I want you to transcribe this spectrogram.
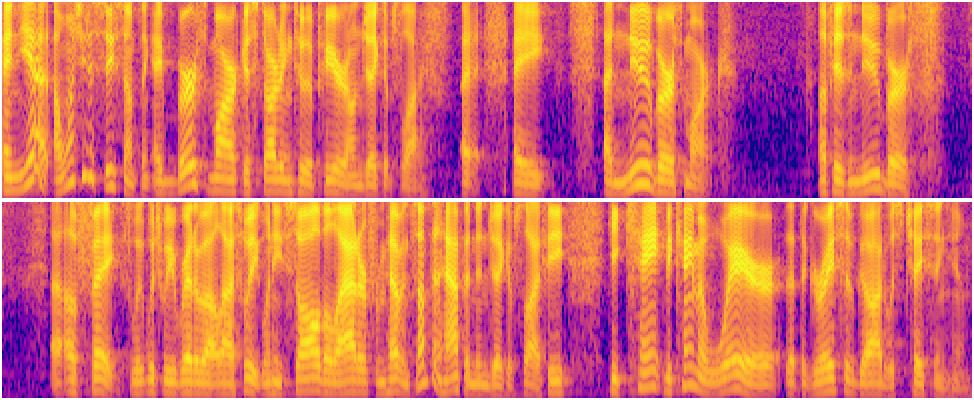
And yet, I want you to see something. A birthmark is starting to appear on Jacob's life, a, a, a new birthmark of his new birth Uh, of faith, which we read about last week. When he saw the ladder from heaven, something happened in Jacob's life. He, he came, became aware that the grace of God was chasing him.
